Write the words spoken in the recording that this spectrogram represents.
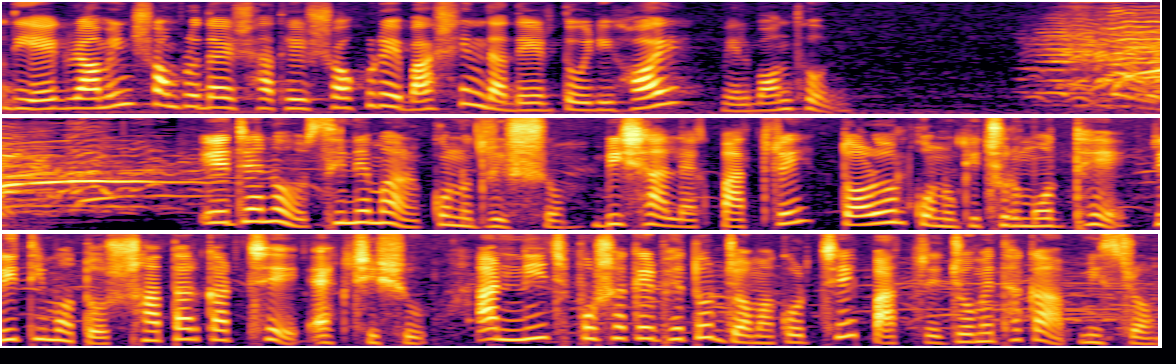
দিয়ে গ্রামীণ সম্প্রদায়ের সাথে শহুরে বাসিন্দাদের তৈরি হয় মেলবন্ধন। এ যেন সিনেমার কোনো দৃশ্য, বিশাল এক পাত্রে, তরল কোনো কিছুর মধ্যে রীতিমতো সাঁতার কাটছে এক শিশু। আর নিজ পোশাকের ভেতর জমা করছে পাত্রে জমে থাকা মিশ্রণ।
